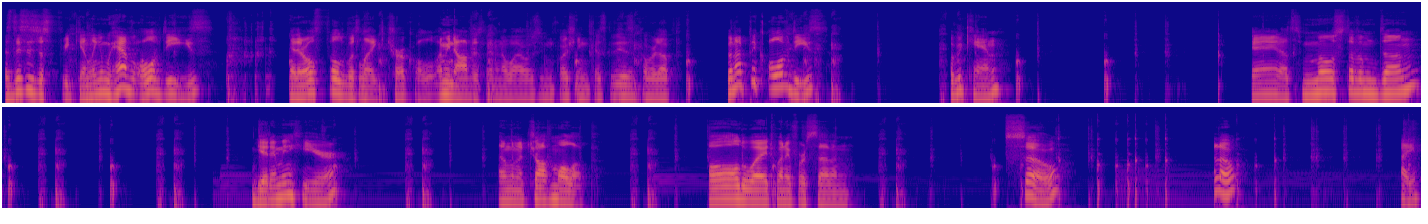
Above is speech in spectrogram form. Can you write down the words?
Because this is just free kindling. And we have all of these. Yeah, they're all filled with like charcoal. I mean, obviously, I don't know why I was even questioning because it is covered up. Gonna pick all of these. But we can. Okay, that's most of them done. Get them in here. I'm gonna chop them all up. All the way 24-7. So... Hello. Hi.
